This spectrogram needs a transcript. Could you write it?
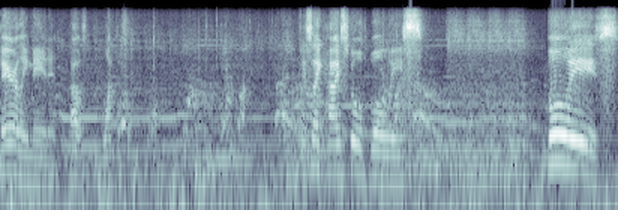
barely made it. That was lucky. Just like high school bullies. Bullies!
